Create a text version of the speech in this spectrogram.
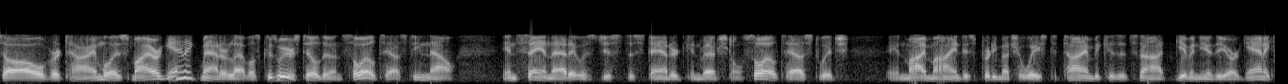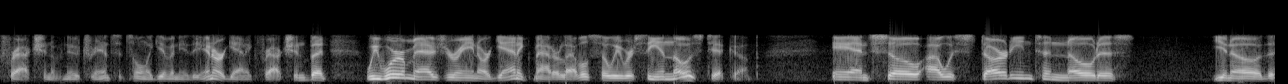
saw over time was my organic matter levels because we were still doing soil testing. Now, in saying that, it was just the standard conventional soil test, which in my mind is pretty much a waste of time because it's not giving you the organic fraction of nutrients. It's only giving you the inorganic fraction. But we were measuring organic matter levels, so we were seeing those tick up. And so I was starting to notice you know, the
